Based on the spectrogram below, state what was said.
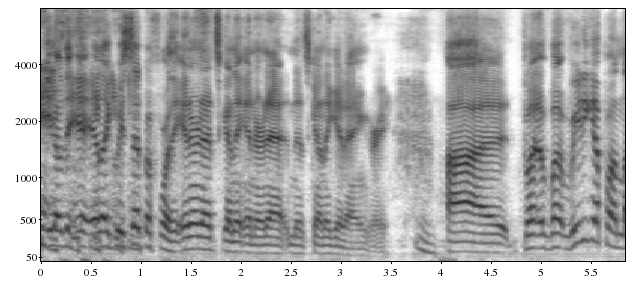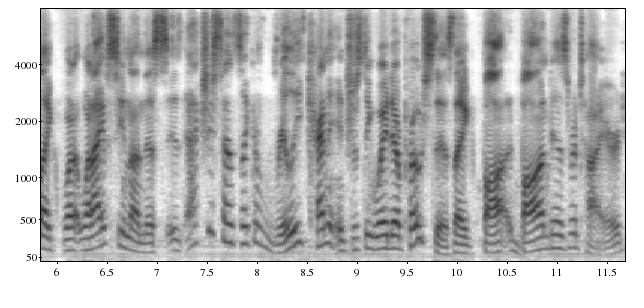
you know, the, like we said before, the internet's going to internet and it's going to get angry. Mm. Uh, but but reading up on like what what I've seen on this is actually sounds like a really kind of interesting way to approach this. Like Bond, Bond has retired,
